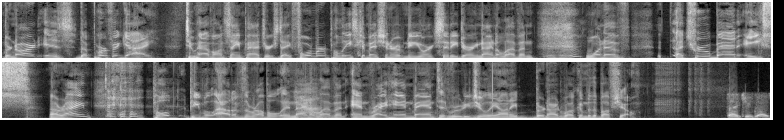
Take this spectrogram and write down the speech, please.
Bernard is the perfect guy to have on St. Patrick's Day. Former police commissioner of New York City during 9 11, mm-hmm. one of a true bad ace. All right? Pulled people out of the rubble in 9 11 and right hand man to Rudy Giuliani. Bernard, welcome to the Buff Show. Thank you, guys.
